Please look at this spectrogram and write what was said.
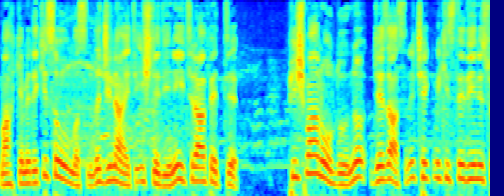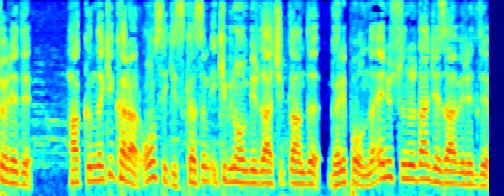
Mahkemedeki savunmasında cinayeti işlediğini itiraf etti. Pişman olduğunu, cezasını çekmek istediğini söyledi. Hakkındaki karar 18 Kasım 2011'de açıklandı. Garipoğlu'na en üst sınırdan ceza verildi.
